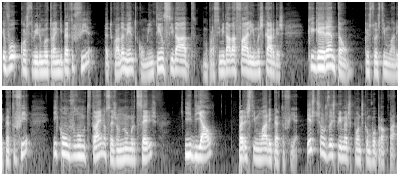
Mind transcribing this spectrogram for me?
eu vou construir o meu treino de hipertrofia adequadamente, com uma intensidade, uma proximidade à falha e umas cargas que garantam que eu estou a estimular a hipertrofia e com um volume de treino, ou seja, um número de séries ideal para estimular a hipertrofia. Estes são os dois primeiros pontos que eu me vou preocupar.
